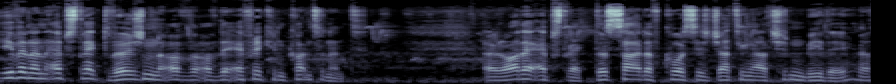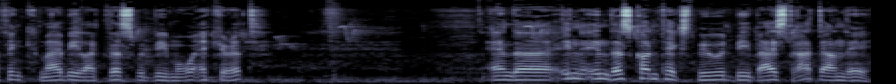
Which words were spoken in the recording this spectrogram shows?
Even an abstract version of, of the African continent. A rather abstract. This side, of course, is jutting out, shouldn't be there. I think maybe like this would be more accurate. And uh, in, in this context, we would be based right down there.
